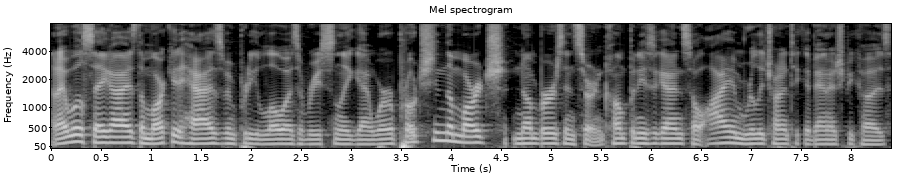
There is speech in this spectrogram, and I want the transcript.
And I will say, guys, the market has been pretty low as of recently. Again, we're approaching the March numbers in certain companies again. So I am really trying to take advantage because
